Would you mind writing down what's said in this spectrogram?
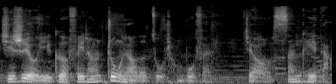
其实有一个非常重要的组成部分，叫三 K 党。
